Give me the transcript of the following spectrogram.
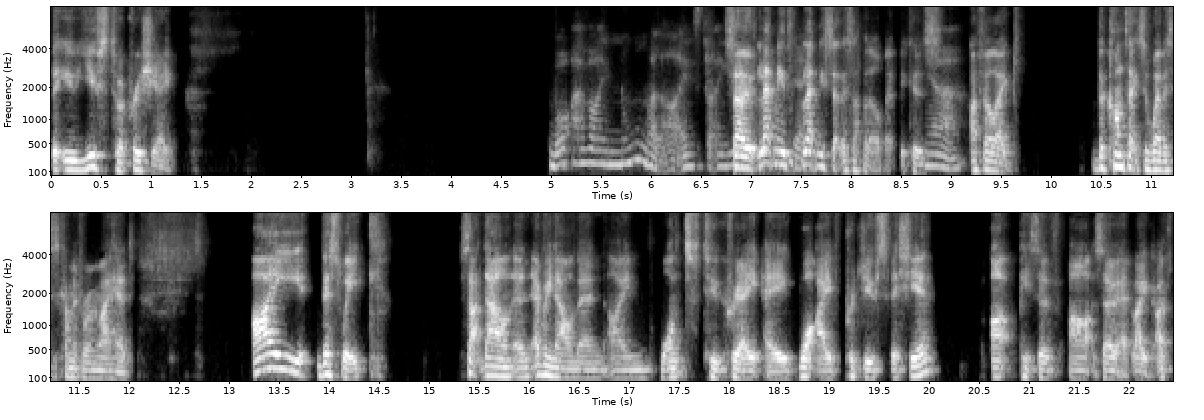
that you used to appreciate? what have I normalized? I so let me let me set this up a little bit because yeah. I feel like the context of where this is coming from in my head. I this week sat down and every now and then I want to create a what I've produced this year art piece of art. So eh, like I've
